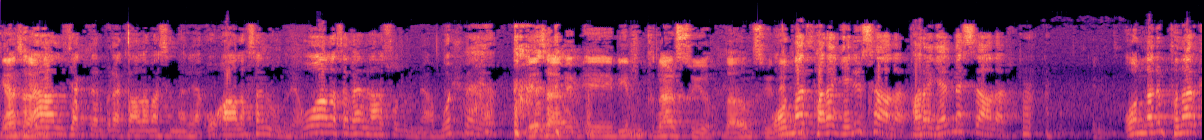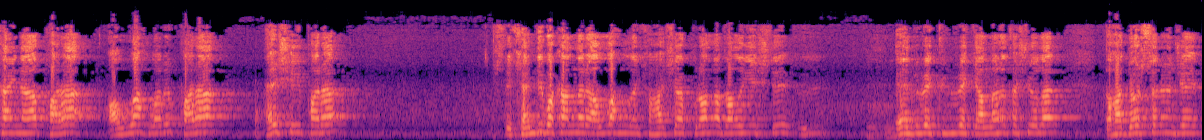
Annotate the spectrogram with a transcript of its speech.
Nihat ne abi ağlayacaklar bırak ağlamasınlar ya. O ağlasa ne olur ya? O ağlasa ben rahatsız olurum ya. Boş ver ya. Nihat abi e, bir pınar suyu, lağım suyu. Onlar para gelirse ağlar. Para gelmezse ağlar. Onların pınar kaynağı para. Allah'ları para. Her şey para. İşte kendi bakanları Allah'la haşa Kur'an'la dalga geçti. El bebek gül bebek yanlarına taşıyorlar. Daha dört sene önce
